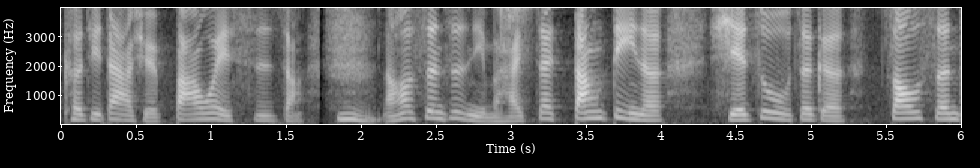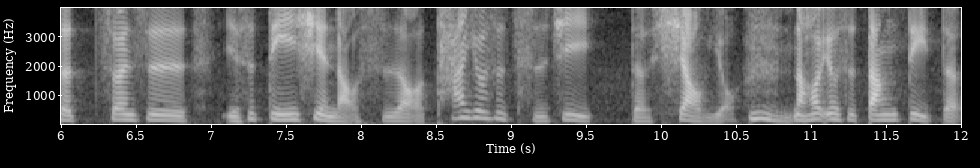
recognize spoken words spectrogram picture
科技大学八位师长，嗯，然后甚至你们还在当地呢协助这个招生的，算是也是第一线老师哦。他又是慈济。的校友，嗯，然后又是当地的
